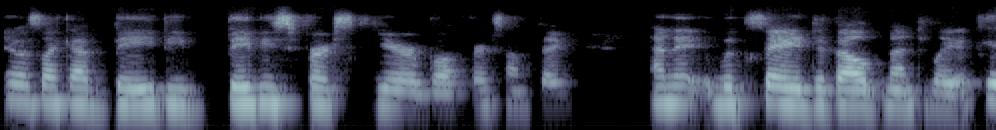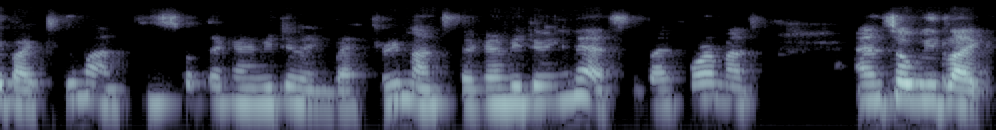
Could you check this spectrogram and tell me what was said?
it was like a baby, baby's first year book or something. And it would say developmentally, okay, by two months, this is what they're going to be doing. By three months, they're going to be doing this. And by four months. And so we'd like,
